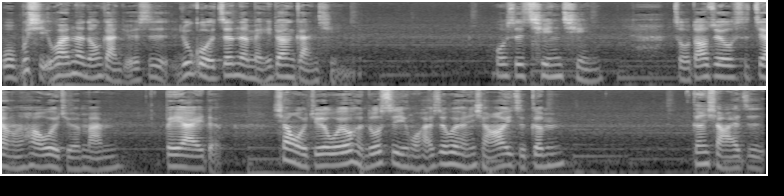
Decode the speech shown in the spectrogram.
我不喜欢那种感觉？是如果真的每一段感情，或是亲情，走到最后是这样的话，我也觉得蛮悲哀的。像我觉得我有很多事情，我还是会很想要一直跟跟小孩子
